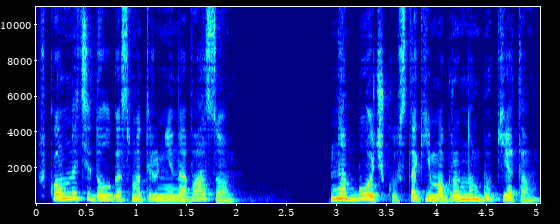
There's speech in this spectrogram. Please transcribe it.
В комнате долго смотрю не на вазу, на бочку с таким огромным букетом,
